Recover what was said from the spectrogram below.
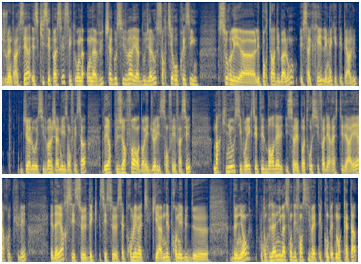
Julien Draxler. Et ce qui s'est passé, c'est qu'on a, on a vu Thiago Silva et Abdou Diallo sortir au pressing sur les, euh, les porteurs du ballon. Et ça a créé, les mecs étaient perdus. Diallo et Silva, jamais ils ont fait ça. D'ailleurs, plusieurs fois dans les duels, ils se sont fait effacer. Marquinhos, il voyait que c'était le bordel. Il savait pas trop s'il fallait rester derrière, reculer. Et d'ailleurs, c'est ce, cette problématique qui a amené le premier but de, de Nyang. Donc l'animation défensive a été complètement cata.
